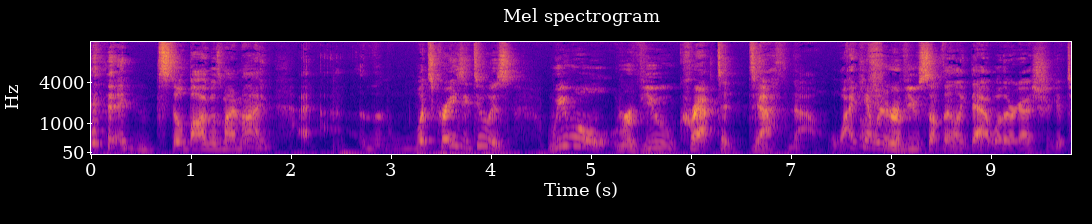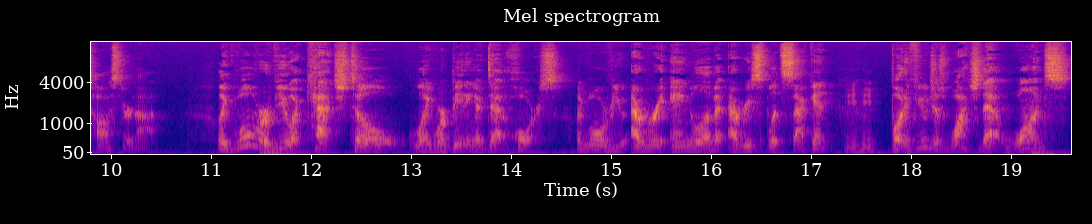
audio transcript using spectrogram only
it still boggles my mind. I, what's crazy too is we will review crap to death now. Why can't Oh, we sure. review something like that, whether a guy should get tossed or not? Like we'll review a catch till like we're beating a dead horse. Like we'll review every angle of it, every split 2nd Mhm. But if you just watch that once,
